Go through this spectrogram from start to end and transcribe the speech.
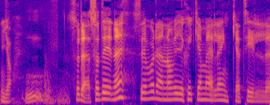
Ja. Mm. Sådär, så det, nej, så det var den och vi skickar med länkar till eh,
